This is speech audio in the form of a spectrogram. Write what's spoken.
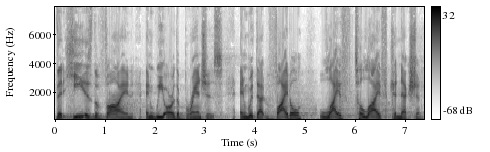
that he is the vine and we are the branches. And with that vital life to life connection,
